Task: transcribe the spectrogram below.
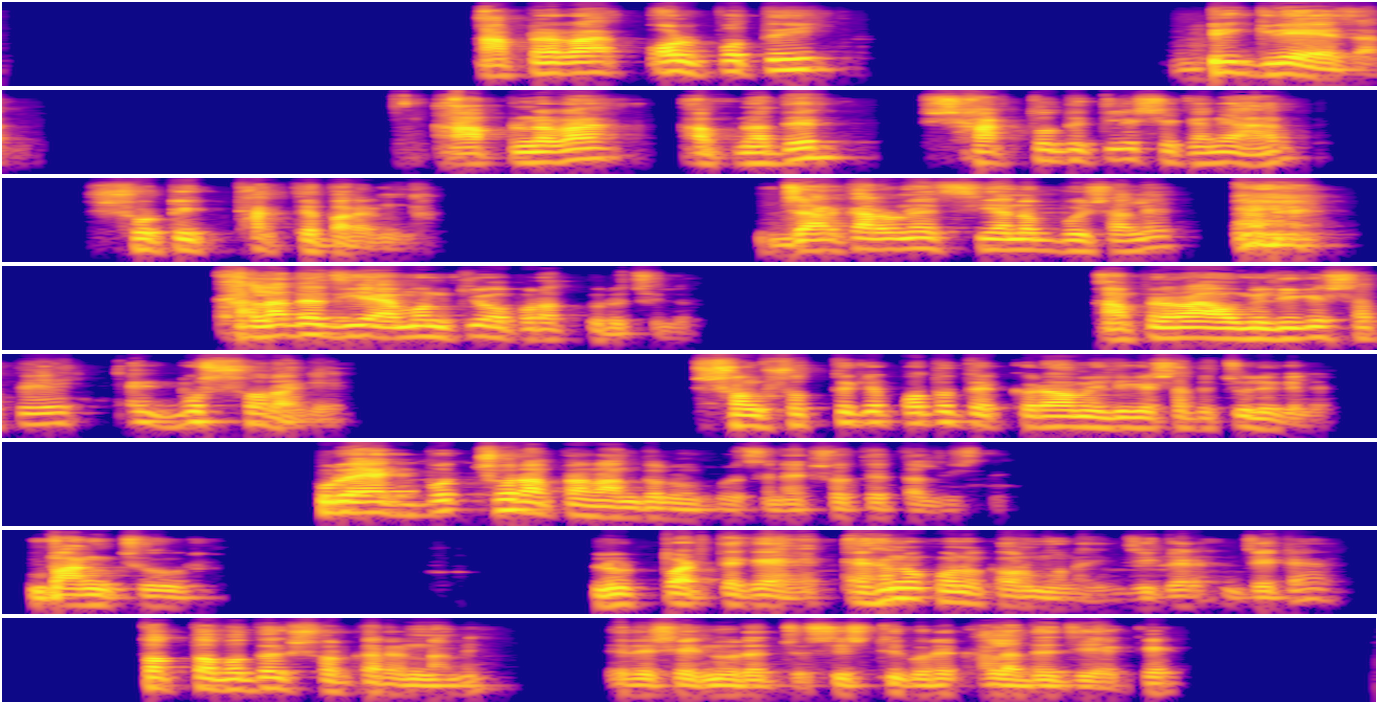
আপনারা অল্পতেই বিগড়ে যান। আপনারা আপনাদের স্বার্থ দেখলে সেখানে আর সঠিক থাকতে পারেন না। যার কারণে ছিয়ানব্বই সালে খালাদা জিয়া এমন কি অপরাধ করেছিল? আপনারা আওয়ামী লীগের সাথে এক বছর আগে সংসদ থেকে পদত্যাগ করে আওয়ামী লীগের সাথে চলে গেলেন। পুরো এক বছর আপনার আন্দোলন করেছেন একশো তেতাল্লিশ দিন। বাংচুর লুটপাট থেকে এখনও কোনো কর্ম নাই যেটা- তত্ত্বাবধায়ক সরকারের নামে এদেশে নৈরাজ্য সৃষ্টি করে খালেদা জিয়াকে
